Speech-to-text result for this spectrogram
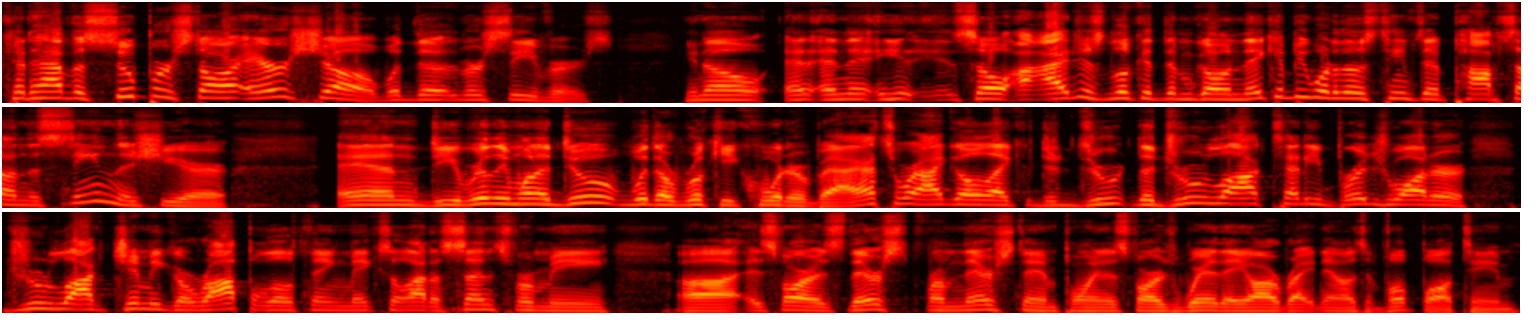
could have a superstar air show with the receivers. You know, and, and they, so I just look at them going, they could be one of those teams that pops on the scene this year. And do you really want to do it with a rookie quarterback? That's where I go. Like the Drew, the Drew Lock, Teddy Bridgewater, Drew Lock, Jimmy Garoppolo thing makes a lot of sense for me uh, as far as their from their standpoint, as far as where they are right now as a football team.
